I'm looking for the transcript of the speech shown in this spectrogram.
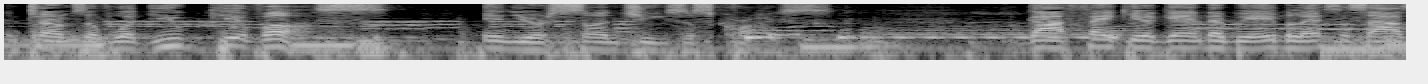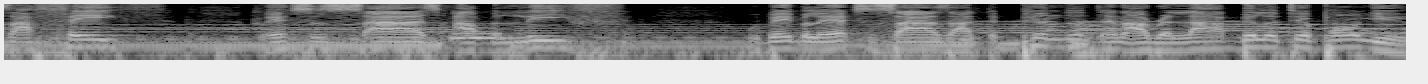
in terms of what you give us in your Son, Jesus Christ. God, thank you again that we're able to exercise our faith, we exercise our belief, we're able to exercise our dependence and our reliability upon you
